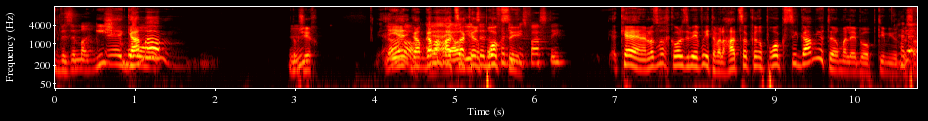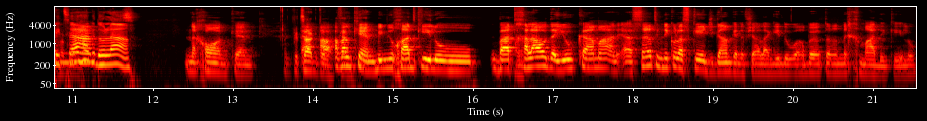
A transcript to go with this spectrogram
וזה מרגיש אה, כמו... גם ה... תמשיך. לא, לא, גם היה עוד יוצא דופן פרוקסי. שפספסתי? כן, אני לא צריך לקרוא לזה בעברית, אבל ההאטסקר פרוקסי גם יותר מלא באופטימיות. הקפיצה הגדולה. נכון כן. הקפיצה הגדולה. אבל כן. כן, במיוחד כאילו, בהתחלה עוד היו כמה, הסרט עם ניקולס קייג' גם כן אפשר להגיד הוא הרבה יותר נחמדי כאילו.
